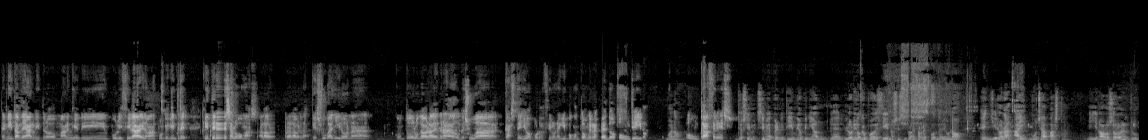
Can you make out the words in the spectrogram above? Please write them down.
temitas de árbitros, marketing, publicidad y demás. Porque ¿qué, inter- qué interesa luego más a la hora de la verdad? ¿Que suba Girona con todo lo que habrá detrás o que suba Castelló, por decir un equipo con todo mi respeto, o un Lleida Bueno, o un Cáceres? yo si, si me permitís mi opinión, eh, lo único que puedo decir, no sé si con esto responderé o no, en Girona hay mucha pasta. Y yo no hablo solo en el club,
